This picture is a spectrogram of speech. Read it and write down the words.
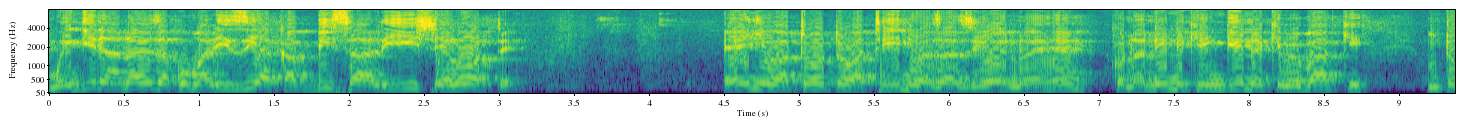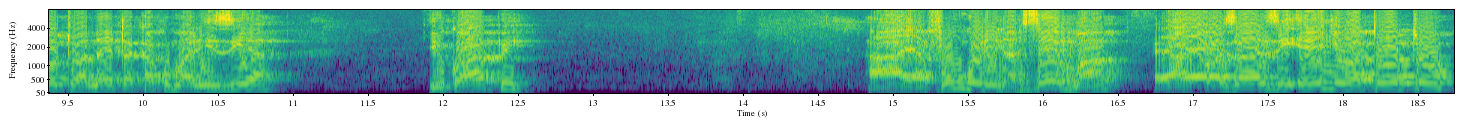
Mwingine anaweza kumalizia kabisa liishe lote. Enyi watoto watiini wazazi wenu ehe kuna nini kingine kimebaki? Mtoto anayetaka kumalizia yuko wapi? Haya fungu linasema haya wazazi enyi watoto.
